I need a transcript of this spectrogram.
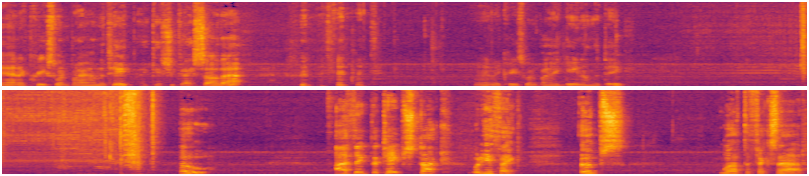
And a crease went by on the tape. I guess you guys saw that. and the crease went by again on the tape. Oh, I think the tape stuck. What do you think? Oops. We'll have to fix that.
